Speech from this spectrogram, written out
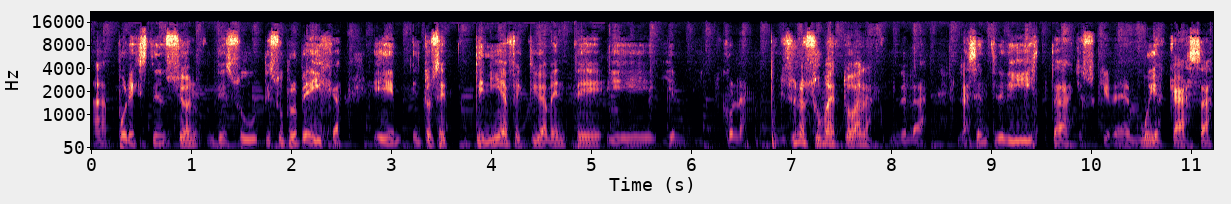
ah, por extensión de su, de su propia hija. entonces tenía efectivamente, y con la, porque si uno suma todas las, las, entrevistas, que, eran muy escasas,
